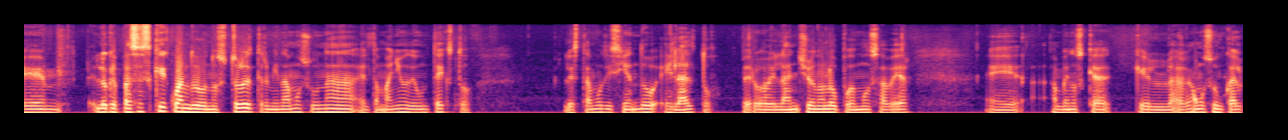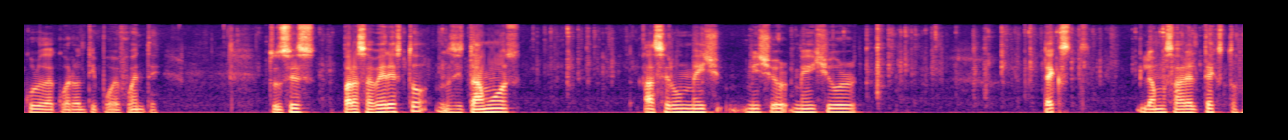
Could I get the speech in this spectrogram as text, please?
em, lo que pasa es que cuando nosotros determinamos una, el tamaño de un texto le estamos diciendo el alto pero el ancho no lo podemos saber eh, a menos que, hagamos un cálculo de acuerdo al tipo de fuente. Entonces, para saber esto, necesitamos hacer un measure, measure, text y le vamos a dar el texto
